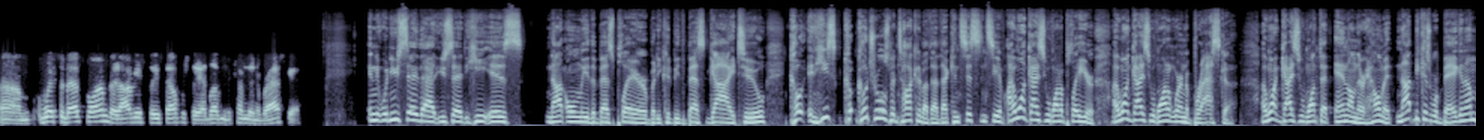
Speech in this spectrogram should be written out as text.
um, wish the best for him. But obviously, selfishly, I'd love him to come to Nebraska. And when you say that, you said he is not only the best player, but he could be the best guy too. Co- and he's Co- Coach Rhule's been talking about that that consistency of I want guys who want to play here. I want guys who want to wear Nebraska. I want guys who want that N on their helmet, not because we're begging them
